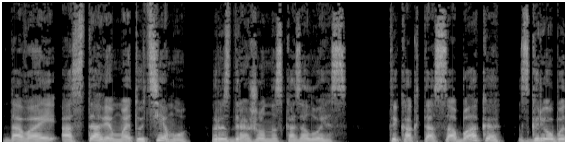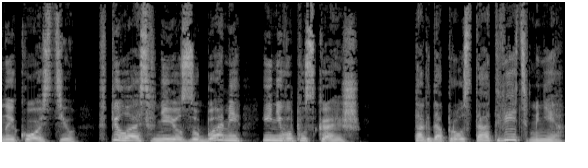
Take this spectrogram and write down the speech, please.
«Давай оставим эту тему», — раздраженно сказал Уэс. «Ты как та собака с гребаной костью, впилась в нее зубами и не выпускаешь. Тогда просто ответь мне».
